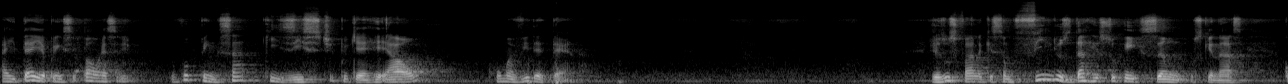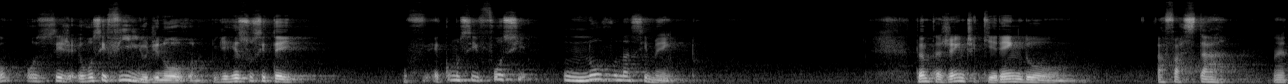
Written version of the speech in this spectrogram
a ideia principal é essa de vou pensar que existe, porque é real, uma vida eterna. Jesus fala que são filhos da ressurreição os que nascem. Como, ou seja, eu vou ser filho de novo, porque ressuscitei. É como se fosse um novo nascimento. Tanta gente querendo afastar né,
